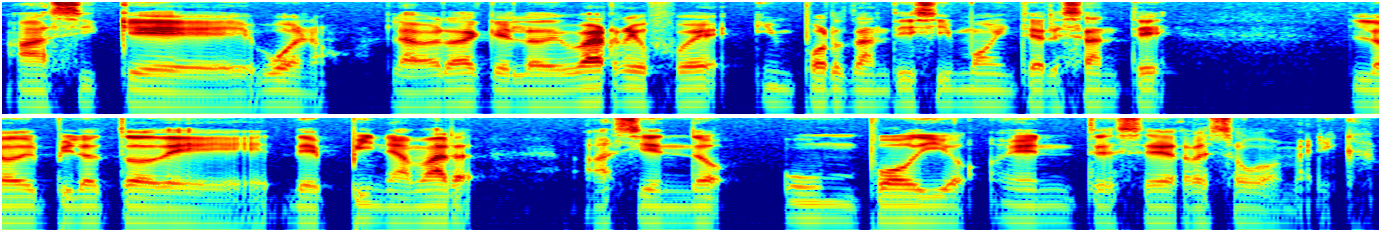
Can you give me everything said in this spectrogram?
Así que bueno, la verdad que lo de Barrio fue importantísimo, interesante lo del piloto de, de Pinamar haciendo un podio en TCR South America.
